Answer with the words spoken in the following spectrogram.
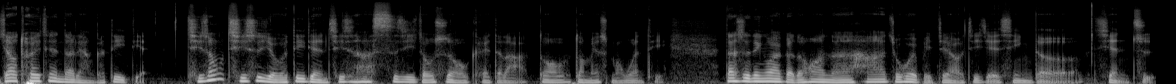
较推荐的两个地点，其中其实有个地点，其实它四季都是 OK 的啦，都都没什么问题。但是另外一个的话呢，它就会比较有季节性的限制。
